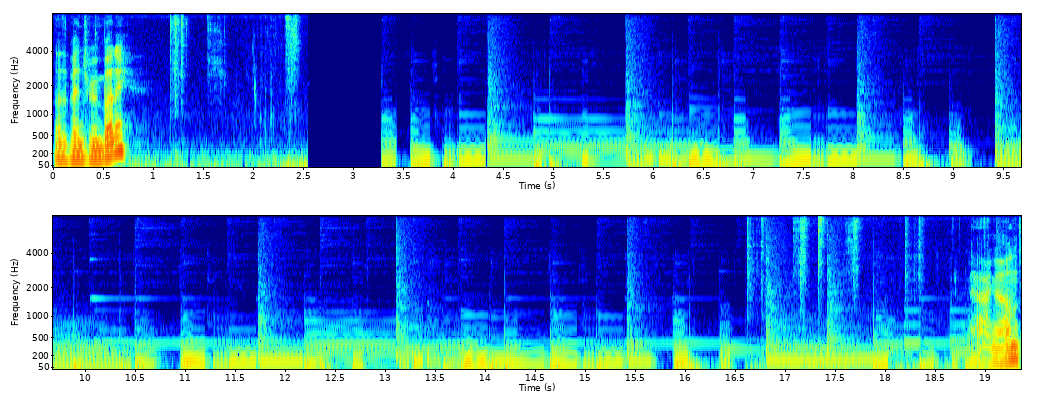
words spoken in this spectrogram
Another Benjamin Bunny. Hang on.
